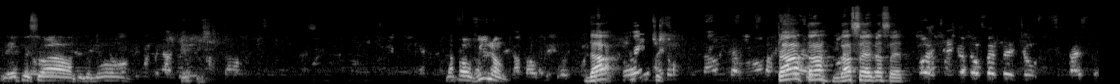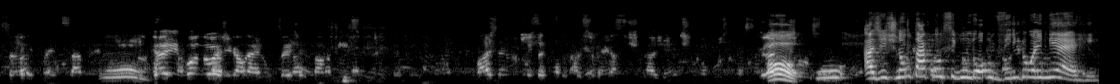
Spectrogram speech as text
E aí, pessoal, tudo bom? Dá para ouvir, não? Dá. Oi? Tá, tá, dá certo, dá certo. Diga meu Pepe Johnson, se tá escutando, a gente sabe. E aí, boa noite, galera. Um beijo para Oh. a gente não está conseguindo ouvir o MR.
